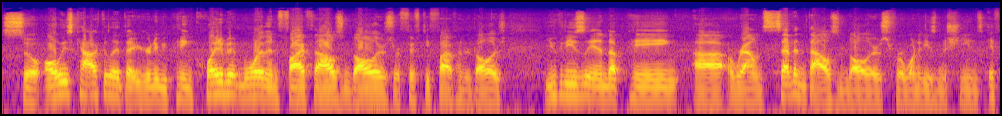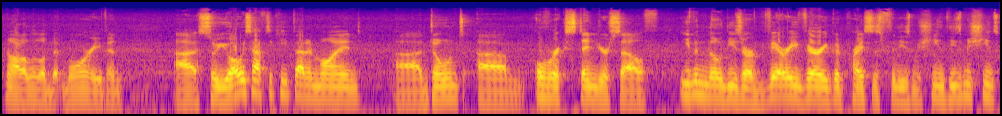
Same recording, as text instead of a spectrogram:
So always calculate that you're going to be paying quite a bit more than $5,000 or $5,500. You could easily end up paying uh, around $7,000 for one of these machines, if not a little bit more even. Uh, so you always have to keep that in mind. Uh, don't um, overextend yourself. Even though these are very, very good prices for these machines, these machines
